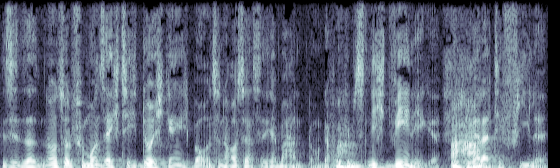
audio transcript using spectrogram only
Die sind seit 1965 durchgängig bei uns in hausärztlicher Behandlung. Davon gibt es nicht wenige, Aha. relativ viele.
